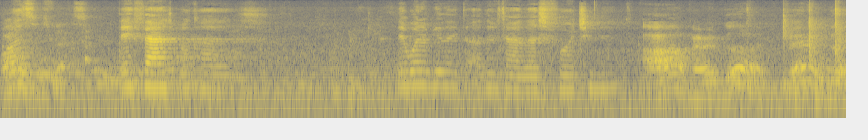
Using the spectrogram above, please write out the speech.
Why Muslims fast? They fast because they want to be like the others that are less fortunate. Ah, very good. Very good.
